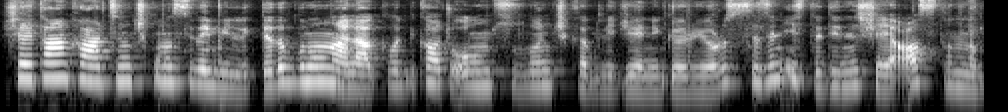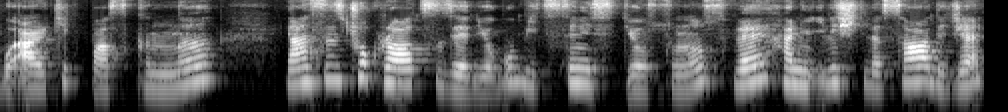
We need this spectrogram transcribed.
Şeytan kartının çıkmasıyla birlikte de bununla alakalı birkaç olumsuzluğun çıkabileceğini görüyoruz. Sizin istediğiniz şey aslında bu erkek baskınlığı Yani sizi çok rahatsız ediyor. Bu bitsin istiyorsunuz ve hani ilişkide sadece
